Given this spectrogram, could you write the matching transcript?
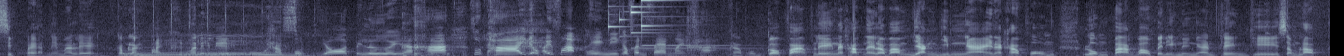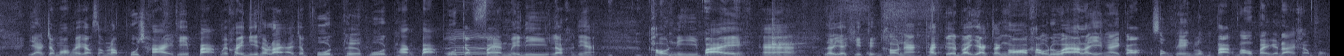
28 ในมาแรงกำลังไต่ขึ้นมาเรื่อยๆครับผสุม ดยอดไปเลยนะคะ สุดท้ายเดี๋ยวให้ฝากเพลงนี้กับแฟนๆหน่อยค่ะ ครับผมก็ฝากเพลงนะครับในอัลบั้มยังยิ้มง่ายนะครับผมหลมปากเบ้าเป็นอีกหนึ่งงานเพลงที่สำหรับ อยากจะมอบให้กับสำหรับผู้ชายที่ปากไม่ค่อยดีเท่าไหร่อาจจะพูดเผลอพูดพลั้งปากพูดกับอืมแฟนไม่ดี แล้วทีเนี้ยเขาหนีไปอ่าแล้วอย่าคิดถึงเขานะ ถ้าเกิดว่าอยากจะง้อเขาหรือว่าอะไรยังไงก็ส่งเพลงหลมปากเบ้าไปก็ได้ครับผม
